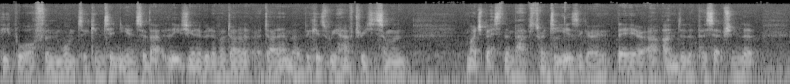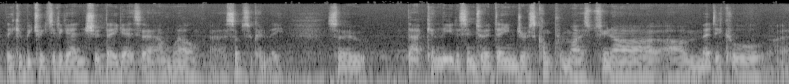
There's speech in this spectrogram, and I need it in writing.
people often want to continue. And so that leaves you in a bit of a, di- a dilemma because we have treated someone much better than perhaps 20 years ago. They are under the perception that they could be treated again should they get uh, unwell uh, subsequently. So that can lead us into a dangerous compromise between our, our medical uh,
